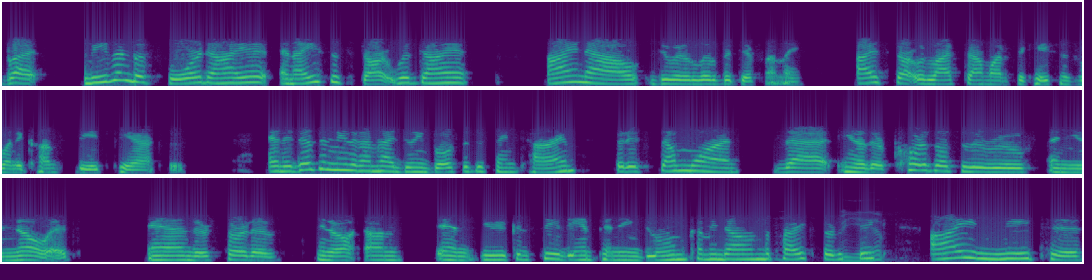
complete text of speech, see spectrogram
But even before diet, and I used to start with diet, I now do it a little bit differently. I start with lifestyle modifications when it comes to the HPA axis. And it doesn't mean that I'm not doing both at the same time, but it's someone that, you know, their cortisol through the roof and you know it, and they're sort of, you know, um, and you can see the impending doom coming down the pike, so to speak. I need to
